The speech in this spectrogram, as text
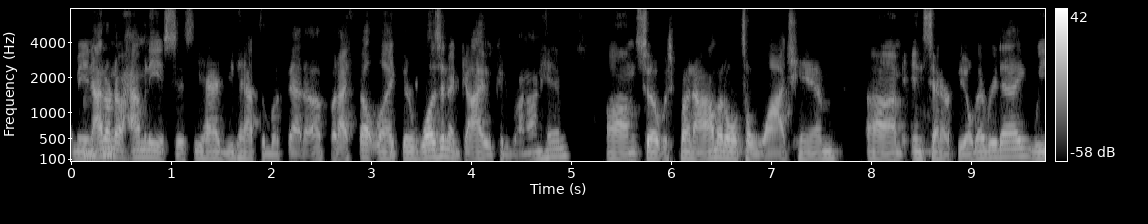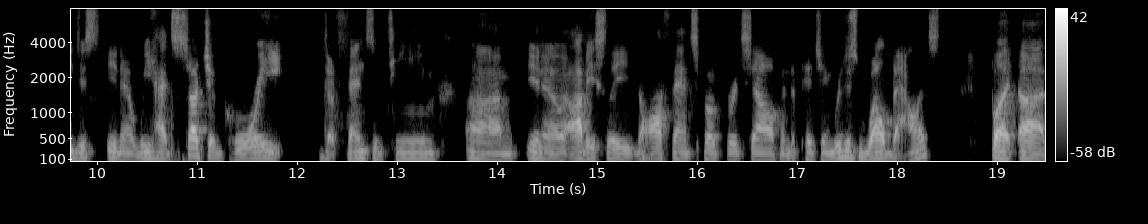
I mean, mm-hmm. I don't mm-hmm. know how many assists he had. You'd have to look that up, but I felt like there wasn't a guy who could run on him. Um, so it was phenomenal to watch him um, in center field every day. We just, you know, we had such a great defensive team. Um, you know, obviously the offense spoke for itself and the pitching. We're just well balanced. But uh,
